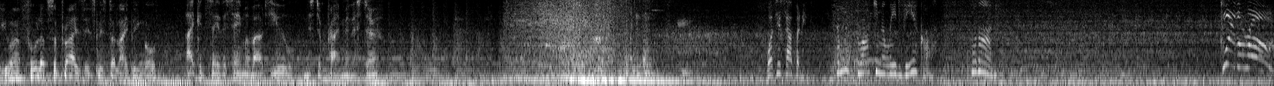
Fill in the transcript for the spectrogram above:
You are full of surprises, Mr. Lightning Bolt. I could say the same about you, Mr. Prime Minister. What is happening? Someone's blocking the lead vehicle. Hold on. Clear the road!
